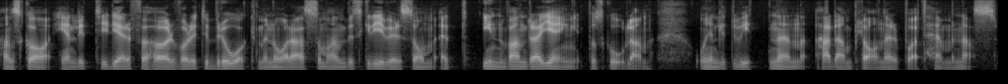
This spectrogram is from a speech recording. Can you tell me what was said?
Han ska enligt tidigare förhör varit i bråk med några som han beskriver som ett invandrargäng på skolan och enligt vittnen hade han planer på att hämnas.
